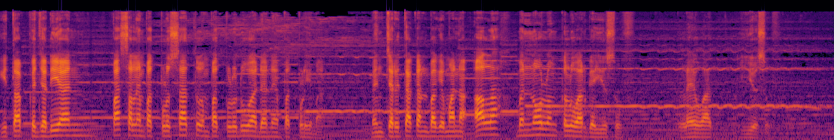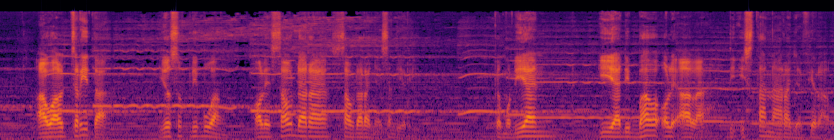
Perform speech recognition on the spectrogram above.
Kitab Kejadian pasal 41, 42 dan 45 menceritakan bagaimana Allah menolong keluarga Yusuf lewat Yusuf. Awal cerita, Yusuf dibuang oleh saudara-saudaranya sendiri. Kemudian ia dibawa oleh Allah di istana Raja Firaun.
